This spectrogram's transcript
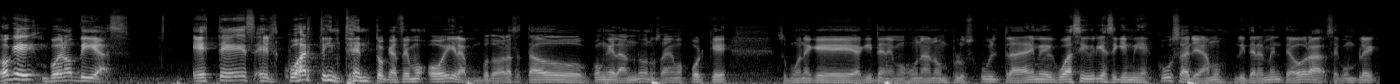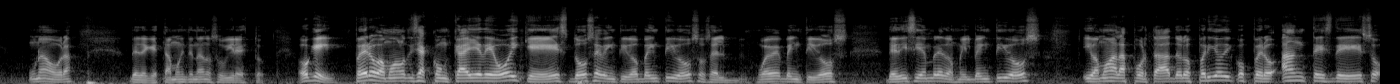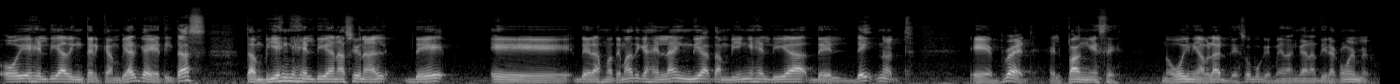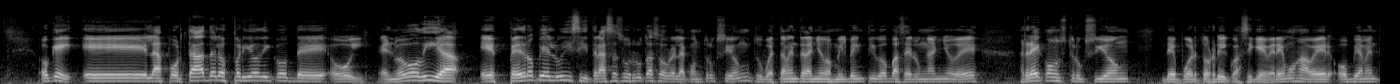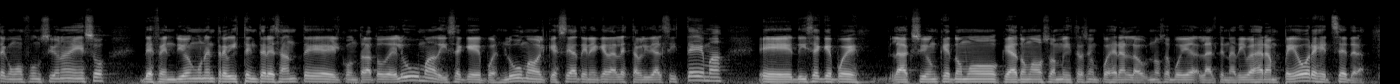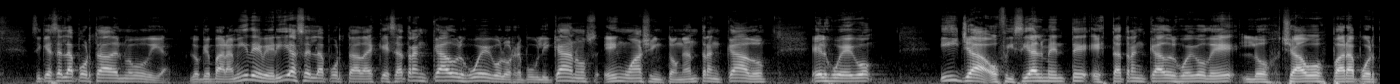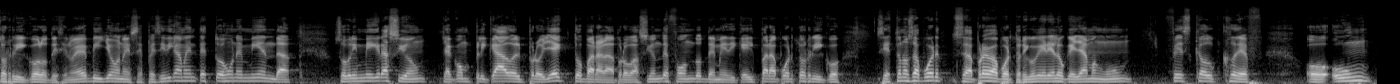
Ok, buenos días. Este es el cuarto intento que hacemos hoy. La computadora se ha estado congelando, no sabemos por qué. Supone que aquí tenemos una Non Plus Ultra de AMD Quasibri, así que mis excusas, llevamos literalmente ahora, se cumple una hora desde que estamos intentando subir esto. Ok, pero vamos a noticias con calle de hoy, que es 12, 22, 22, o sea, el jueves 22 de diciembre de 2022. Y vamos a las portadas de los periódicos, pero antes de eso, hoy es el día de intercambiar galletitas. También es el día nacional de, eh, de las matemáticas en la India. También es el día del date nut eh, bread, el pan ese. No voy ni a hablar de eso porque me dan ganas de ir a comérmelo. Ok, eh, las portadas de los periódicos de hoy. El nuevo día es Pedro Pierluisi traza su ruta sobre la construcción. Supuestamente el año 2022 va a ser un año de reconstrucción de Puerto Rico. Así que veremos a ver, obviamente, cómo funciona eso. Defendió en una entrevista interesante el contrato de Luma. Dice que, pues, Luma o el que sea tiene que darle estabilidad al sistema. Eh, dice que, pues, la acción que tomó, que ha tomado su administración, pues, eran no se podía, las alternativas eran peores, etcétera. Así que esa es la portada del nuevo día. Lo que para mí debería ser la portada es que se ha trancado el juego. Los republicanos en Washington han trancado el juego y ya oficialmente está trancado el juego de los chavos para Puerto Rico, los 19 billones. Específicamente esto es una enmienda sobre inmigración que ha complicado el proyecto para la aprobación de fondos de Medicaid para Puerto Rico. Si esto no se, aprueba, Puerto Rico quería lo que llaman un fiscal cliff o un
